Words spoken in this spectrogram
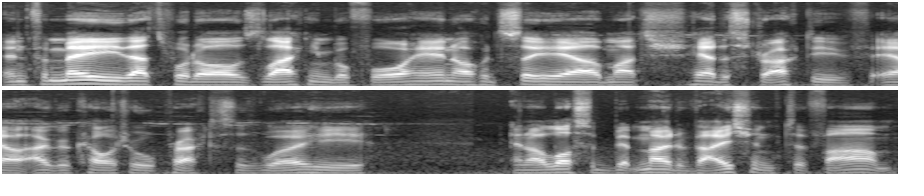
And for me, that's what I was lacking beforehand. I could see how much, how destructive our agricultural practices were here. And I lost a bit motivation to farm.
